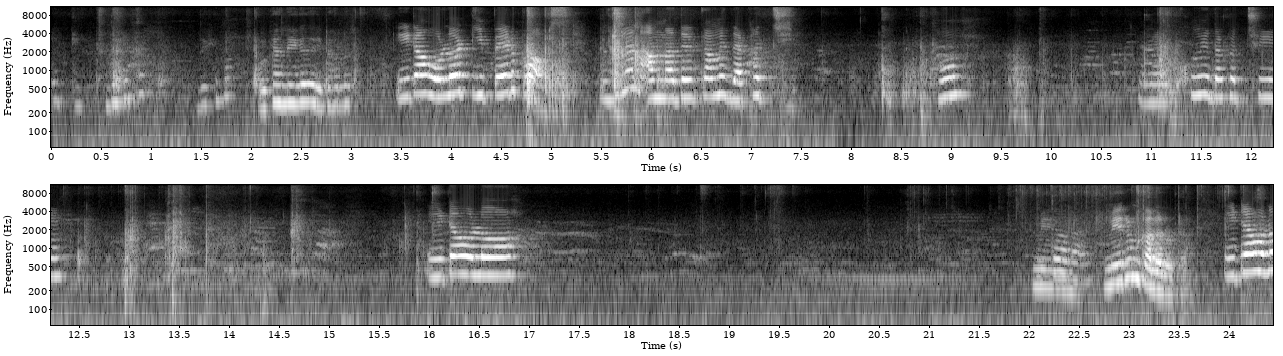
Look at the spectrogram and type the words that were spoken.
দেখি তো ওইখানে নিয়ে গেলে এটা হলো এটা হলো টিপের বক্স বুঝলেন? আপনাদেরকে আমি দেখাচ্ছি। দেখুন দেখাচ্ছি। এটা হলো মেরুন কালার ওটা। এটা হলো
